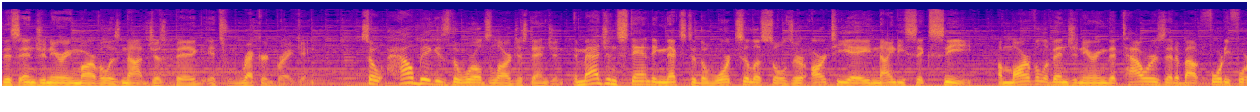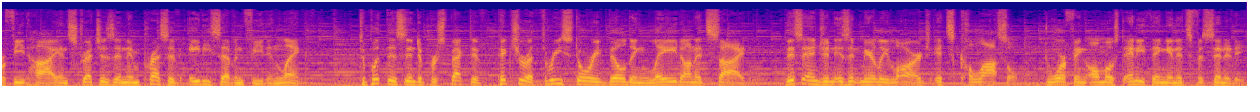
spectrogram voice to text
This engineering marvel is not just big, it's record-breaking. So how big is the world's largest engine? Imagine standing next to the Wärtsilä Sulzer RTA-96C, a marvel of engineering that towers at about 44 feet high and stretches an impressive 87 feet in length. To put this into perspective, picture a three-story building laid on its side. This engine isn't merely large, it's colossal, dwarfing almost anything in its vicinity.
